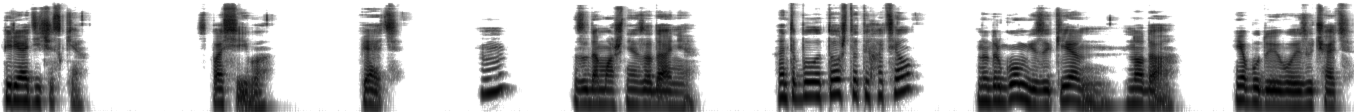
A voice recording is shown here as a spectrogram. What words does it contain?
периодически. Спасибо. Пять. М? За домашнее задание. Это было то, что ты хотел? На другом языке, но да. Я буду его изучать.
